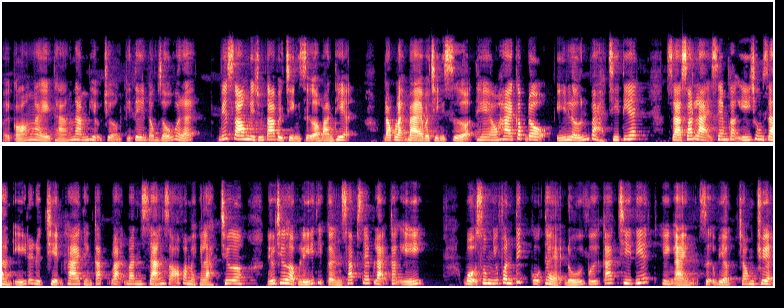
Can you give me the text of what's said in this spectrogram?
phải có ngày tháng năm hiệu trưởng ký tên đóng dấu vào đấy viết xong thì chúng ta phải chỉnh sửa hoàn thiện Đọc lại bài và chỉnh sửa theo hai cấp độ, ý lớn và chi tiết. Giả soát lại xem các ý trong giản ý đã được triển khai thành các đoạn văn sáng rõ và mạch lạc chưa. Nếu chưa hợp lý thì cần sắp xếp lại các ý. Bổ sung những phân tích cụ thể đối với các chi tiết, hình ảnh, sự việc trong truyện.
